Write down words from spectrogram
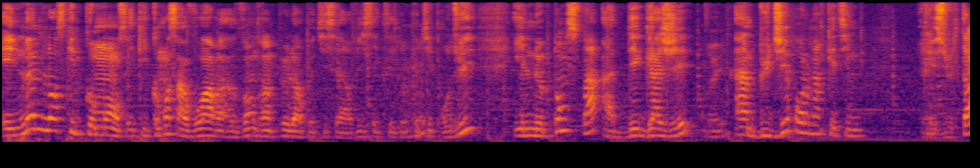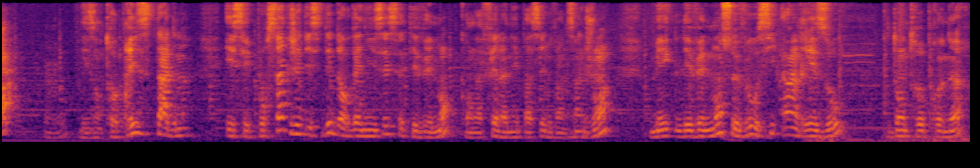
Et même lorsqu'ils commencent et qu'ils commencent à voir, à vendre un peu leurs petits services et leurs petits produits, ils ne pensent pas à dégager Oui. un budget pour le marketing. Résultat, Mhm. les entreprises stagnent. Et c'est pour ça que j'ai décidé d'organiser cet événement qu'on a fait l'année passée le 25 juin. Mais l'événement se veut aussi un réseau d'entrepreneurs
